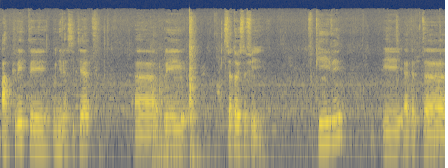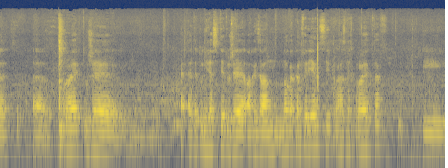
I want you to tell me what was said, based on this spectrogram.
открытый университет э, при Святой Софии Киеве. И этот э, э, проект уже, этот университет уже организовал много конференций, разных проектов. И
